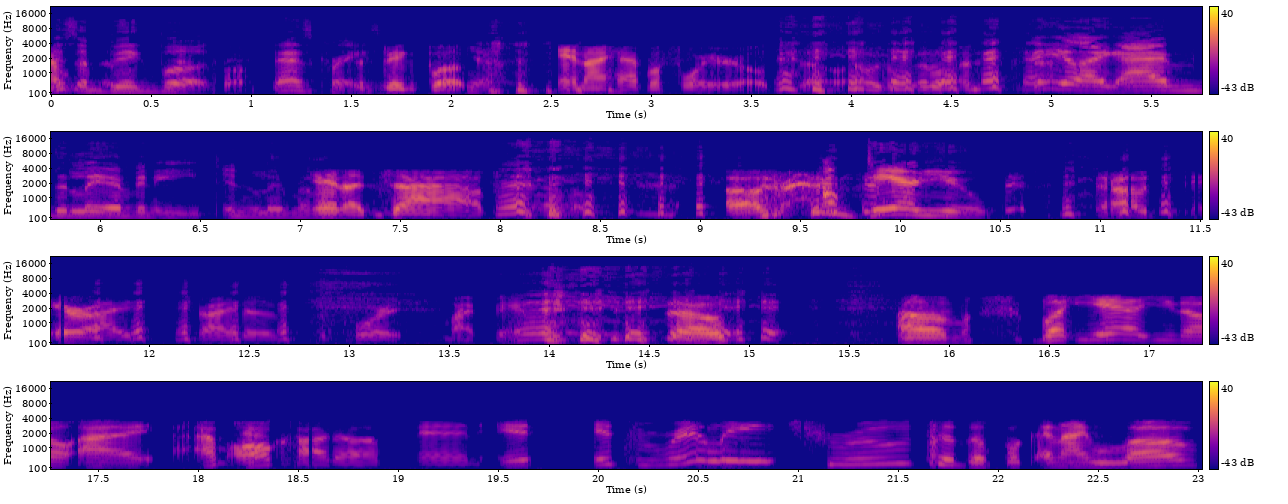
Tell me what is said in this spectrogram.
it's a big book. book. That's crazy. It's a big book, yeah. and I have a four year old, so I was a little. You're like I have to live and eat and live and a job. So. uh, How dare you? How dare I try to support my family? so, um, but yeah, you know, I I'm all caught up, and it it's really true to the book, and I love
